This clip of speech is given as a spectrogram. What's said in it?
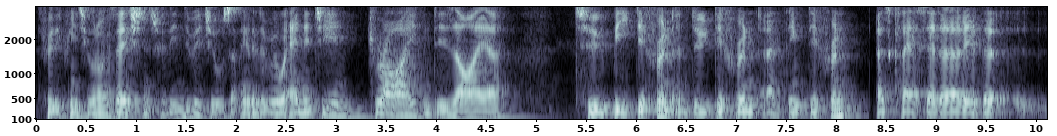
through the community organisations, through the individuals. I think there's a real energy and drive and desire to be different and do different and think different. As Claire said earlier, that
